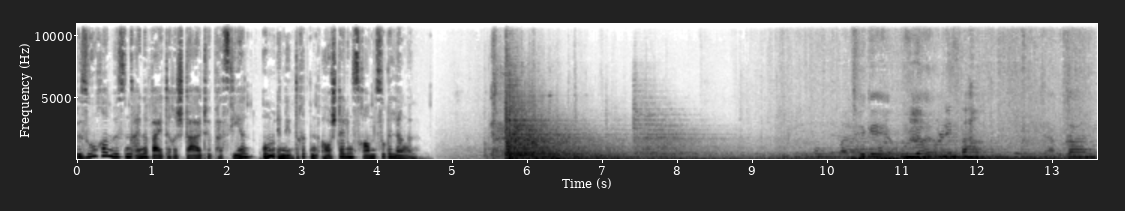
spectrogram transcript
Besucher müssen eine weitere Stahltür passieren, um in den dritten Ausstellungsraum zu gelangen. 되게 울려요. 울린다. 약간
